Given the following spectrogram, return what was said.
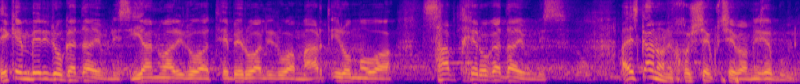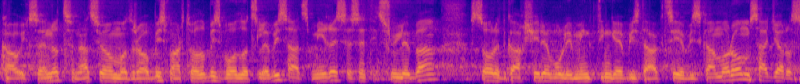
დეკემბერი რო გადაივლის, იანვარი როა, თებერვალი როა, მარტი რო მოვა, საფრთხე რო გადაივლის. აი ეს კანონი ხო შეგრჩება მიღებული. გავიხსენოთ ნაციონალ მოძრაობის მართლობის ბოლო წლების აც მიიღეს ესეთი ცვლილება, სწორედ გახშირებული მიტინგების და აქციების გამო, რომ საჯაროს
